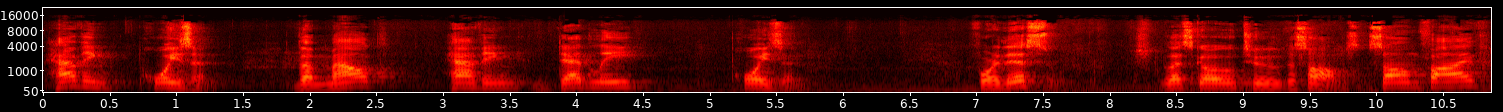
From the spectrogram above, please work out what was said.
having poison? The mouth having deadly poison. For this, let's go to the Psalms. Psalm 5,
